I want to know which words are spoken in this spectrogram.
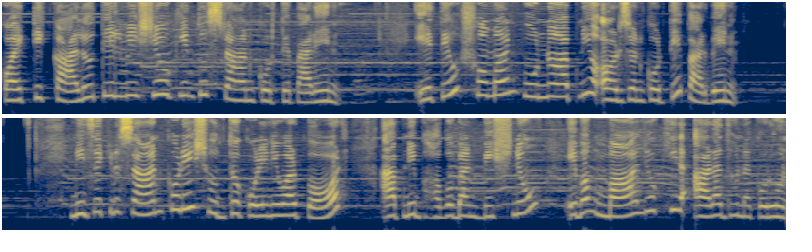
কয়েকটি কালো তেল মিশিয়েও কিন্তু স্নান করতে পারেন। এতেও সমান পূর্ণ আপনি অর্জন করতে পারবেন। নিজেকে স্নান করে শুদ্ধ করে নেওয়ার পর আপনি ভগবান বিষ্ণু এবং মা লক্ষ্মীর আরাধনা করুন।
